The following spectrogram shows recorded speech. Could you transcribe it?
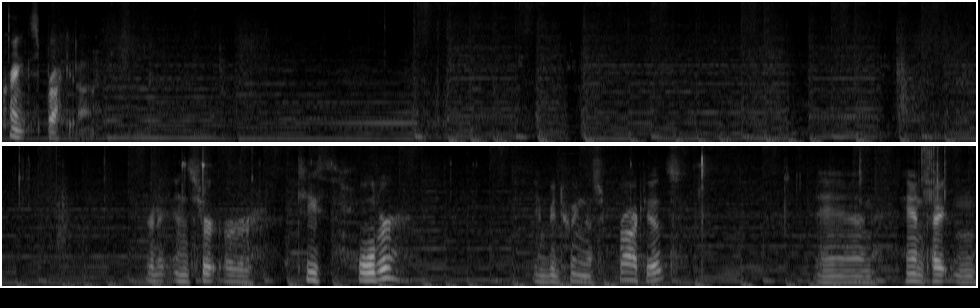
crank sprocket on. We're going to insert our teeth holder in between the sprockets and hand tighten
